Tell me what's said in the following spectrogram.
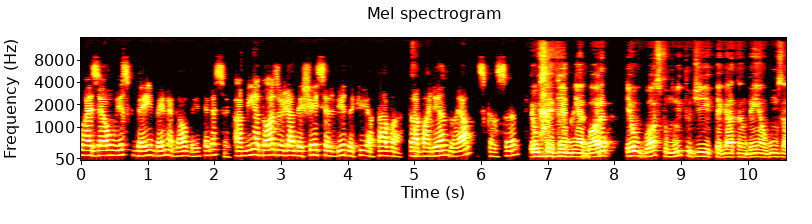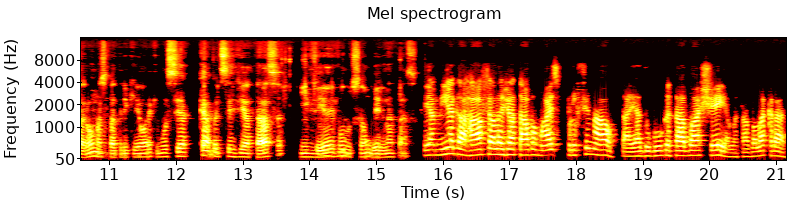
mas é um whisky bem, bem legal, bem interessante. A minha dose eu já deixei servida aqui, já estava trabalhando ela, descansando. Eu servi a minha agora eu gosto muito de pegar também alguns aromas, Patrick, é a hora que você acaba de servir a taça e ver a uhum. evolução dele na taça. E a minha garrafa ela já estava mais para o final, aí a do Guga estava cheia, ela estava lacrada.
